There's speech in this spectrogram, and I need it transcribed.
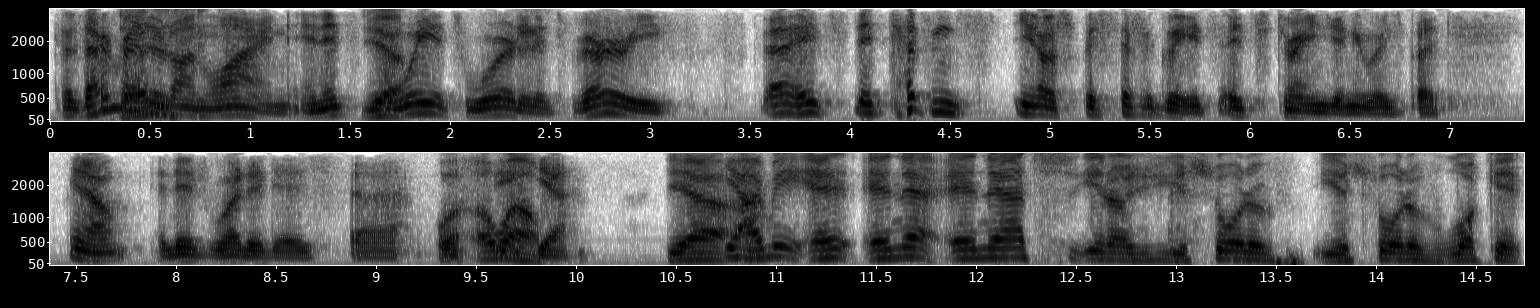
Because I read it online, and it's Yeah. the way it's worded. It's very, uh, it's it doesn't, you know, specifically. It's it's strange, anyways. But you know, it is what it is. Uh, we'll Well, see. well, yeah, Yeah, Yeah. I mean, and, and that and that's you know you sort of you sort of look at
